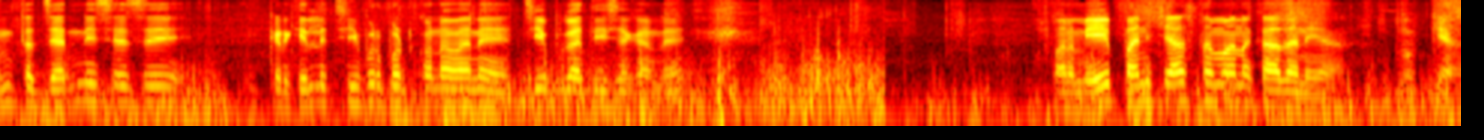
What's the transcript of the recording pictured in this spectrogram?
ఇంత జర్నీ చేసి ఇక్కడికి వెళ్ళి చీపురు పట్టుకున్నామనే చీపుగా తీసేకండి. మనం ఏ పని చేస్తామన్న కాదనయ్య ముఖ్యం.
